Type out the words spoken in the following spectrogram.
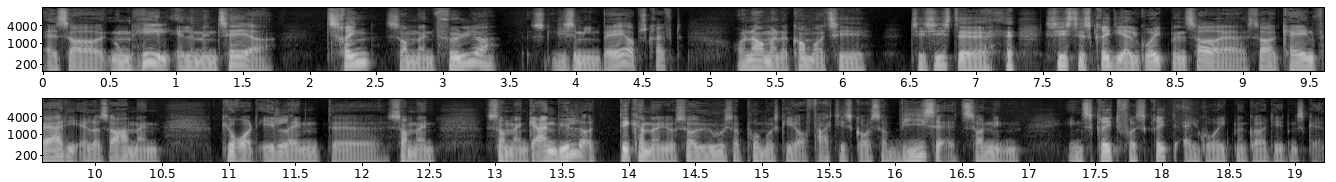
altså nogle helt elementære trin, som man følger, ligesom i en bageopskrift, og når man kommer til, til sidste, sidste skridt i algoritmen, så er, så er kagen færdig, eller så har man gjort et eller andet, øh, som, man, som man gerne vil, og det kan man jo så øve sig på måske, og faktisk også at vise, at sådan en, en skridt for skridt algoritme gør det, den skal.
